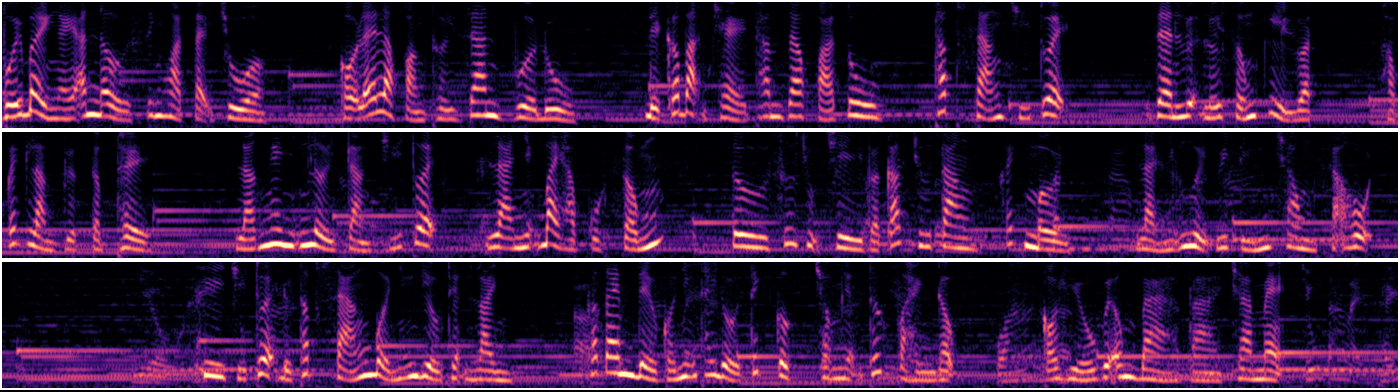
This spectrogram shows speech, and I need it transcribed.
Với 7 ngày ăn ở sinh hoạt tại chùa, có lẽ là khoảng thời gian vừa đủ để các bạn trẻ tham gia khóa tu, thắp sáng trí tuệ, rèn luyện lối sống kỷ luật, học cách làm việc tập thể, lắng nghe những lời giảng trí tuệ là những bài học cuộc sống từ sư trụ trì và các chư tăng, khách mời là những người uy tín trong xã hội. Khi trí tuệ được thắp sáng bởi những điều thiện lành, các em đều có những thay đổi tích cực trong nhận thức và hành động, có hiếu với ông bà và cha mẹ. chúng ta lại thấy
